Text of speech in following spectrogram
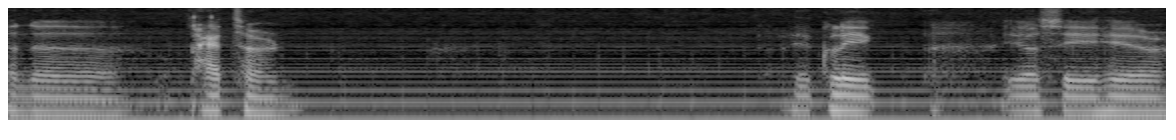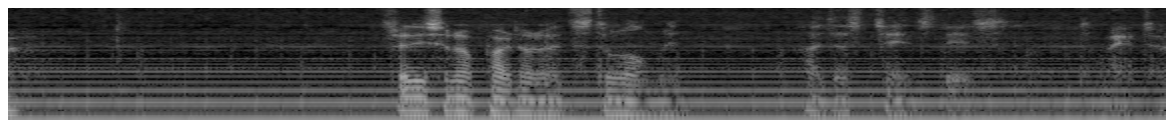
an uh, pattern. You click you'll see here traditional pattern it's too long man. I just changed this to pattern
